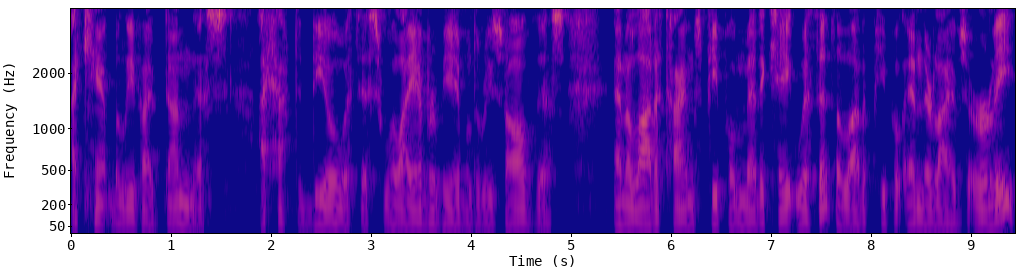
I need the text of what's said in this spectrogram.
I can't believe I've done this. I have to deal with this. Will I ever be able to resolve this? And a lot of times people medicate with it. A lot of people end their lives early.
